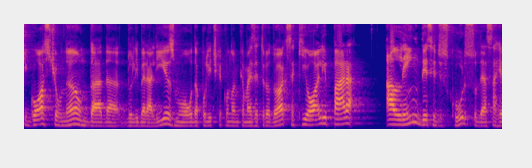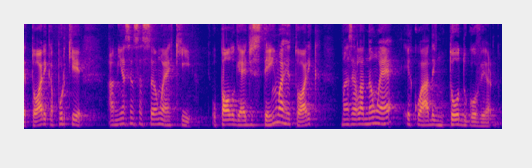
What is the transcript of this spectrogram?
que goste ou não da, da, do liberalismo ou da política econômica mais heterodoxa, que olhe para além desse discurso, dessa retórica, porque a minha sensação é que o Paulo Guedes tem uma retórica mas ela não é ecoada em todo o governo.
